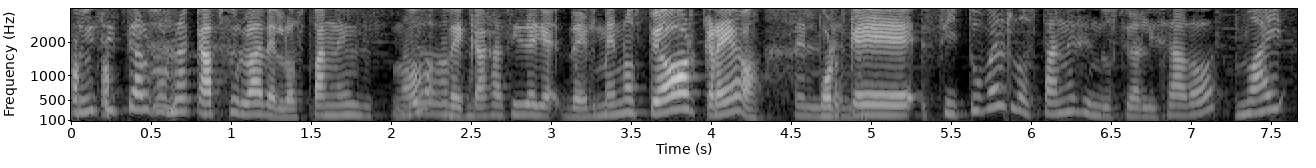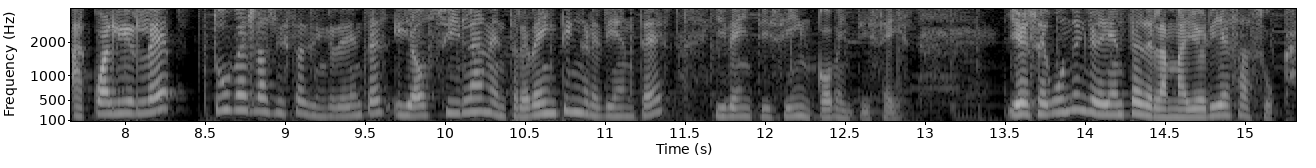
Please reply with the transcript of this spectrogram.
Tú hiciste alguna cápsula de los panes, ¿no? De caja así del menos peor, creo. Porque si tú ves los panes industrializados, no hay a cuál irle. Tú ves las listas de ingredientes y oscilan entre 20 ingredientes y 25, 26. Y el segundo ingrediente de la mayoría es azúcar.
